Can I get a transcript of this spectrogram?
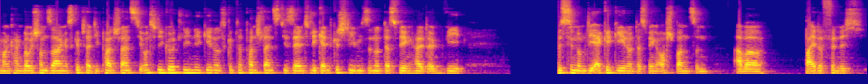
man kann glaube ich schon sagen, es gibt halt die Punchlines, die unter die Gürtellinie gehen und es gibt halt Punchlines, die sehr intelligent geschrieben sind und deswegen halt irgendwie bisschen um die Ecke gehen und deswegen auch spannend sind. Aber beide, finde ich,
